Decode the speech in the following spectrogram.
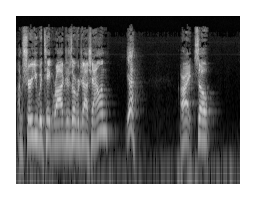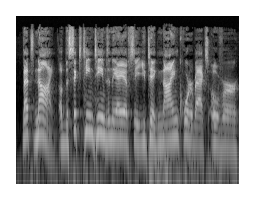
I'm sure you would take Rodgers over Josh Allen. Yeah. All right, so that's nine of the 16 teams in the AFC. You take nine quarterbacks over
